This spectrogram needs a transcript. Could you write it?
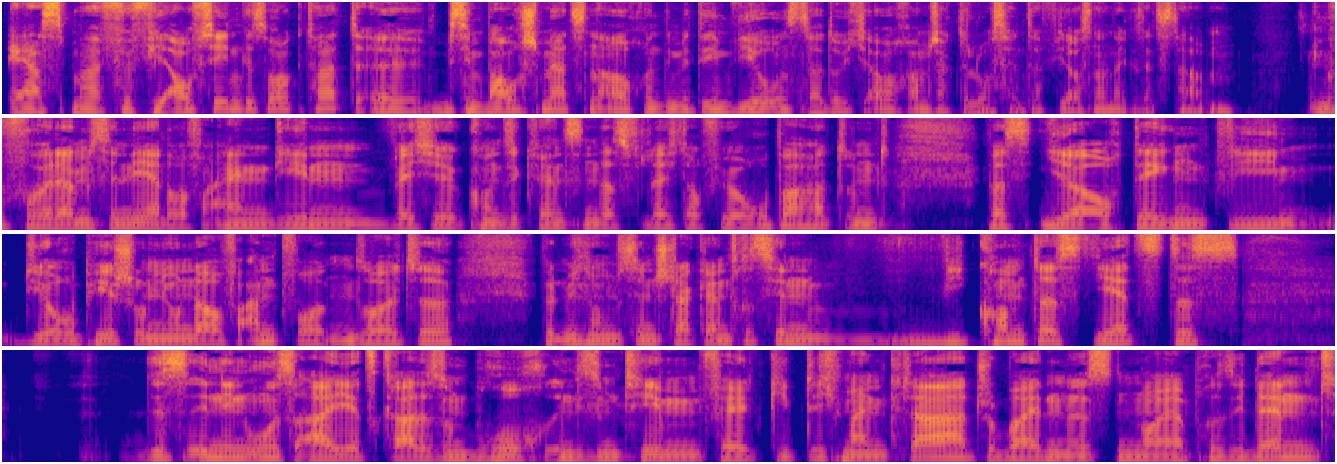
erstmal für viel Aufsehen gesorgt hat, äh, ein bisschen Bauchschmerzen auch und mit dem wir uns dadurch auch am Jacques Delors Center viel auseinandergesetzt haben. Bevor wir da ein bisschen näher drauf eingehen, welche Konsequenzen das vielleicht auch für Europa hat und was ihr auch denkt, wie die Europäische Union darauf antworten sollte, würde mich noch ein bisschen stärker interessieren, wie kommt das jetzt, dass es in den USA jetzt gerade so einen Bruch in diesem Themenfeld gibt? Ich meine, klar, Joe Biden ist ein neuer Präsident,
